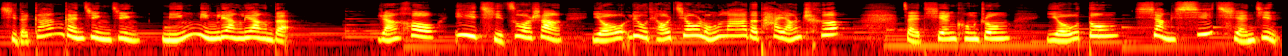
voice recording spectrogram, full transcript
洗得干干净净、明明亮亮的，然后一起坐上由六条蛟龙拉的太阳车，在天空中由东向西前进。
